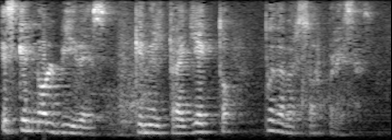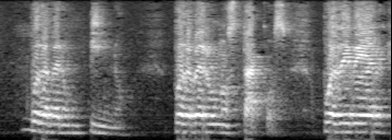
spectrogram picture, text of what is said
es que no olvides que en el trayecto puede haber sorpresas, puede haber un pino, puede haber unos tacos, puede haber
